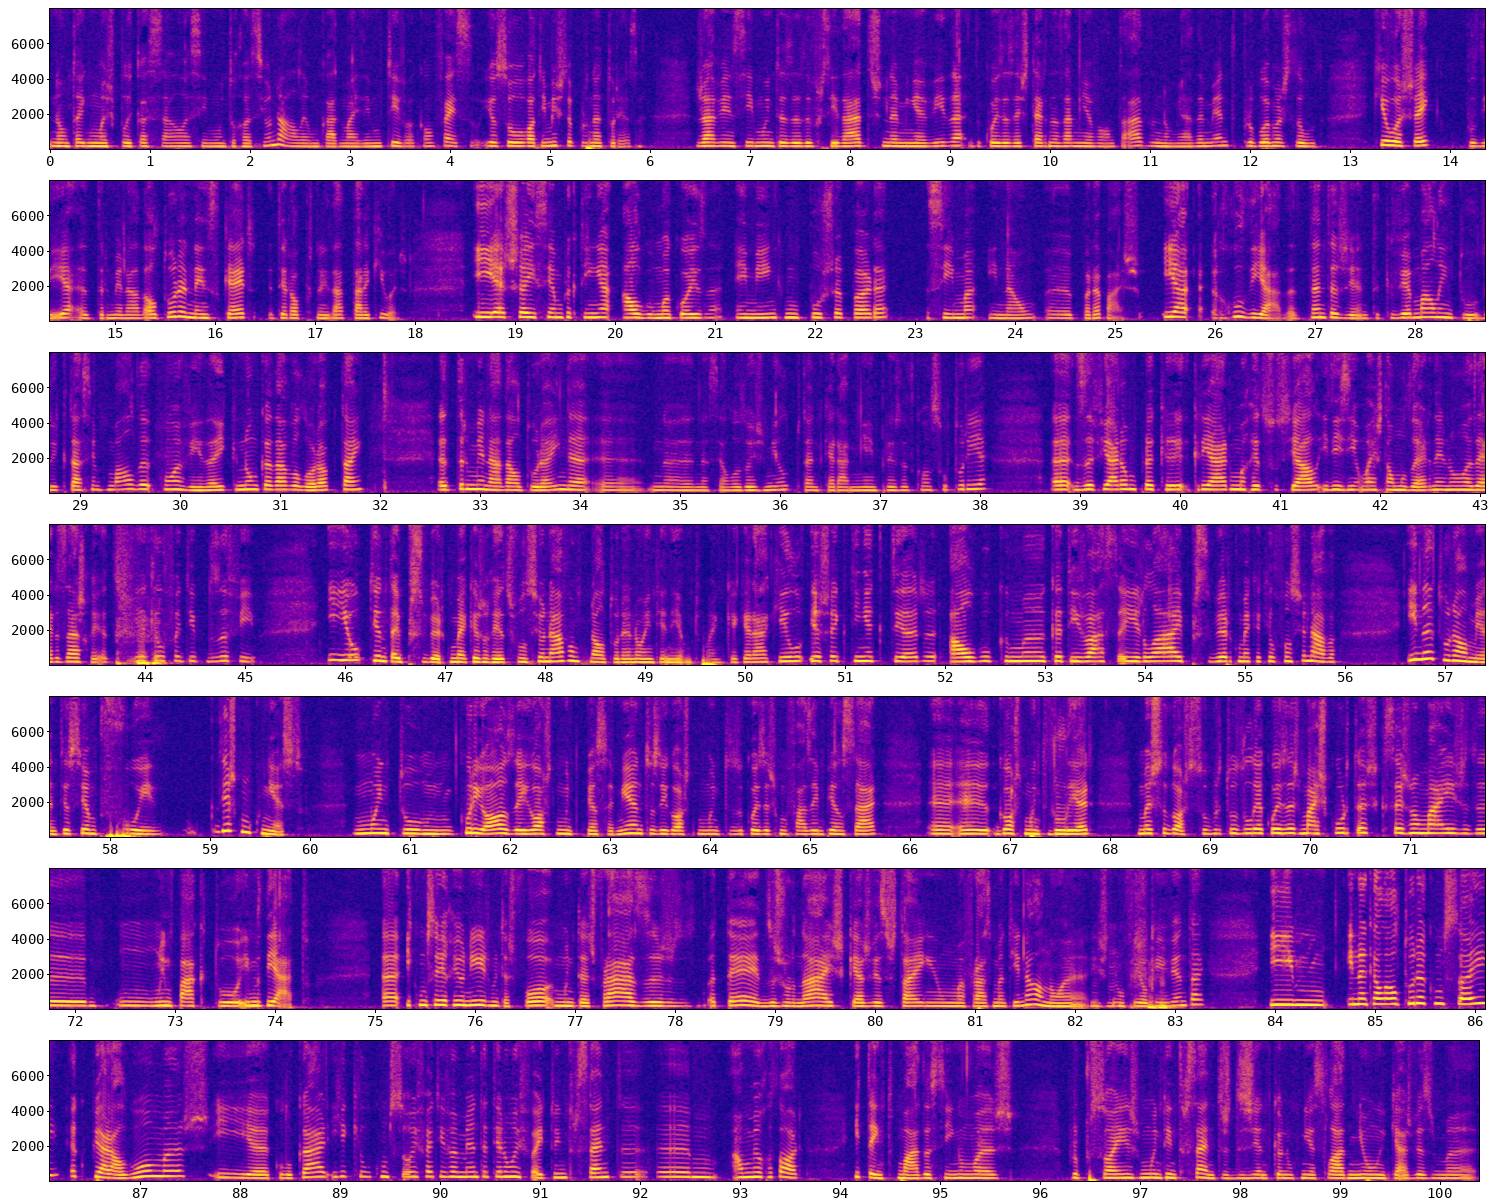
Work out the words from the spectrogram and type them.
não tem uma explicação assim muito racional, é um bocado mais emotiva, confesso. Eu sou otimista por natureza. Já venci muitas adversidades na minha vida de coisas externas à minha vontade, nomeadamente problemas de saúde, que eu achei que podia, a determinada altura, nem sequer ter a oportunidade de estar aqui hoje e achei sempre que tinha alguma coisa em mim que me puxa para cima e não uh, para baixo. E a, rodeada de tanta gente que vê mal em tudo e que está sempre mal de, com a vida e que nunca dá valor ao que tem, a determinada altura, ainda uh, na, na Célula 2000, portanto, que era a minha empresa de consultoria, uh, desafiaram-me para que, criar uma rede social e diziam: És tão moderna e não aderes às redes. E aquilo foi tipo desafio. E eu tentei perceber como é que as redes funcionavam, porque na altura eu não entendia muito bem o que, é que era aquilo, e achei que tinha que ter algo que me cativasse a ir lá e perceber como é que aquilo funcionava. E naturalmente eu sempre fui, desde que me conheço, muito hum, curiosa e gosto muito de pensamentos e gosto muito de coisas que me fazem pensar, uh, uh, gosto muito de ler, mas gosto sobretudo de ler coisas mais curtas que sejam mais de um impacto imediato. Uh, e comecei a reunir muitas, muitas frases, até de jornais, que às vezes têm uma frase matinal, não é? Isto não fui eu que inventei. E, e naquela altura comecei a copiar algumas e a colocar, e aquilo começou efetivamente a ter um efeito interessante um, ao meu redor. E tem tomado assim umas proporções muito interessantes de gente que eu não conheço lado nenhum e que às vezes me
